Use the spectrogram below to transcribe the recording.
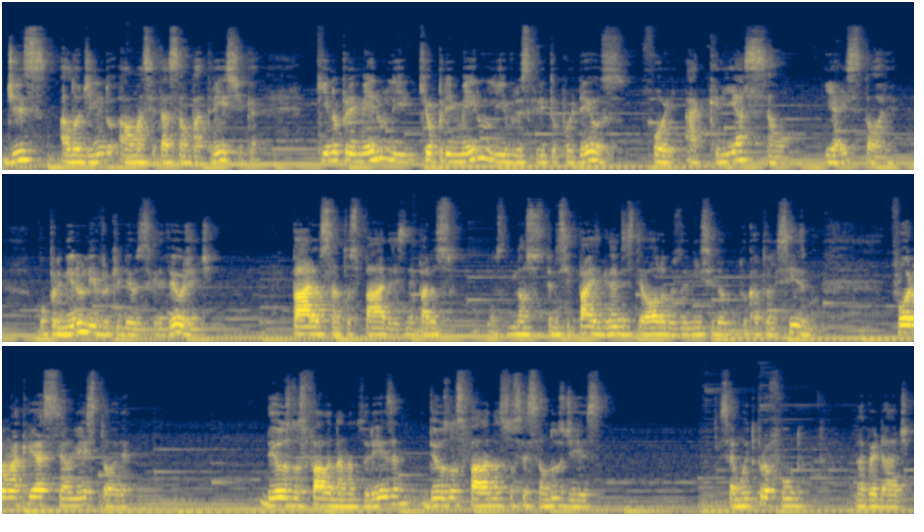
diz, aludindo a uma citação patrística, que, no primeiro que o primeiro livro escrito por Deus foi a criação e a história o primeiro livro que Deus escreveu, gente, para os santos padres, né, para os, os nossos principais grandes teólogos do início do, do catolicismo, foram a criação e a história. Deus nos fala na natureza, Deus nos fala na sucessão dos dias. Isso é muito profundo, na verdade.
